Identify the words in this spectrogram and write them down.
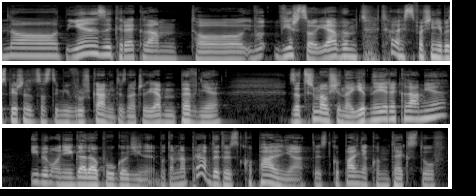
no, język reklam to. w- Wiesz co, ja bym. To jest właśnie niebezpieczne to co z tymi wróżkami. To znaczy, ja bym pewnie zatrzymał się na jednej reklamie i bym o niej gadał pół godziny, bo tam naprawdę to jest kopalnia. To jest kopalnia kontekstów.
